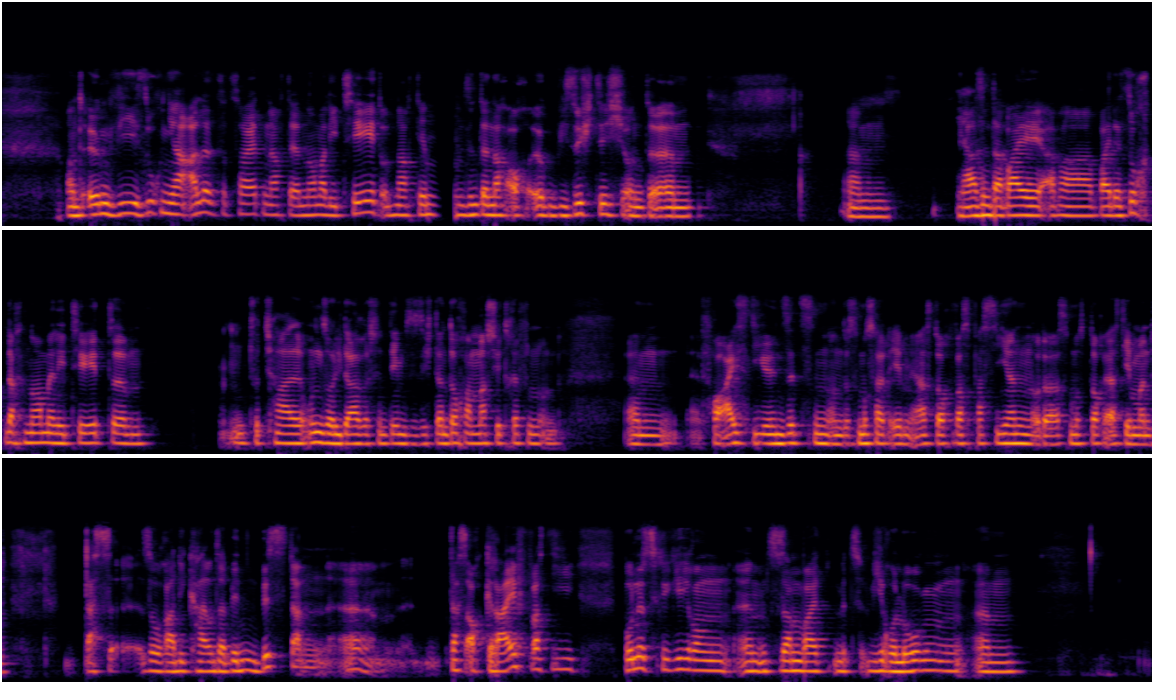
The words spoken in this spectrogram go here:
Und irgendwie suchen ja alle zurzeit nach der Normalität und nach dem sind danach auch irgendwie süchtig und ähm, ähm, ja, sind dabei aber bei der Sucht nach Normalität ähm, total unsolidarisch, indem sie sich dann doch am Maschi treffen und ähm, vor Eisdielen sitzen und es muss halt eben erst doch was passieren oder es muss doch erst jemand das so radikal unterbinden, bis dann ähm, das auch greift, was die Bundesregierung ähm, in Zusammenarbeit mit Virologen ähm,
